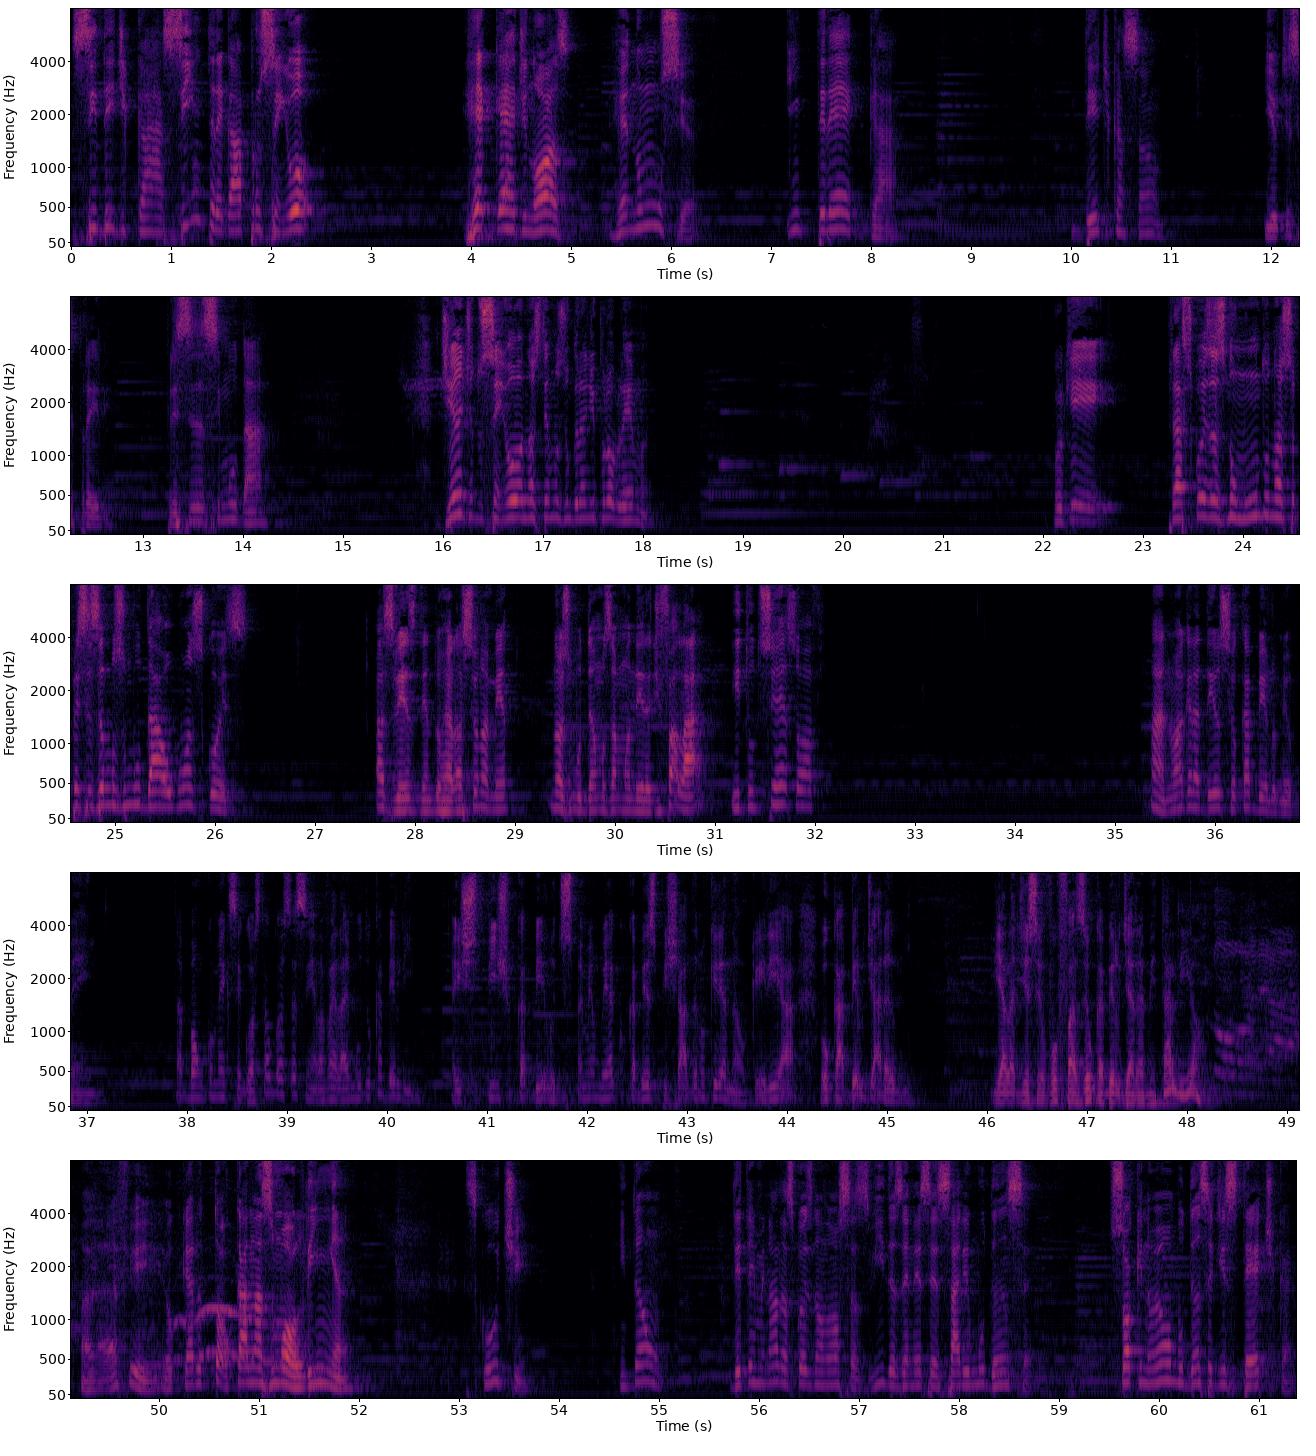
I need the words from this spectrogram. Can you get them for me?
se dedicar, se entregar para o Senhor, requer de nós renúncia, entrega, dedicação. E eu disse para ele: precisa se mudar. Diante do Senhor, nós temos um grande problema. Porque para as coisas no mundo nós só precisamos mudar algumas coisas. Às vezes, dentro do relacionamento, nós mudamos a maneira de falar e tudo se resolve. Ah, não agradei o seu cabelo, meu bem. Tá bom, como é que você gosta? Eu gosto assim. Ela vai lá e muda o cabelinho. Aí espicha o cabelo. Eu disse para minha mulher que o cabelo espichado eu não queria, não. Eu queria o cabelo de arame. E ela disse: Eu vou fazer o cabelo de arame. Está ali, ó. Ah, filho, eu quero tocar nas molinhas. Escute. Então, determinadas coisas nas nossas vidas é necessário mudança. Só que não é uma mudança de estética.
